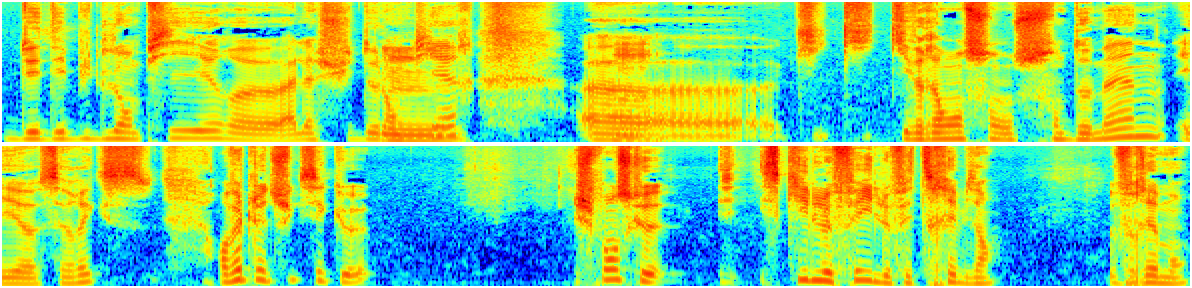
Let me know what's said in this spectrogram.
des débuts de l'empire euh, à la chute de Mhm. l'empire, euh, qui, qui, qui est vraiment son, son domaine. Et euh, c'est vrai que, en fait, le truc c'est que je pense que ce qu'il le fait, il le fait très bien, vraiment.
